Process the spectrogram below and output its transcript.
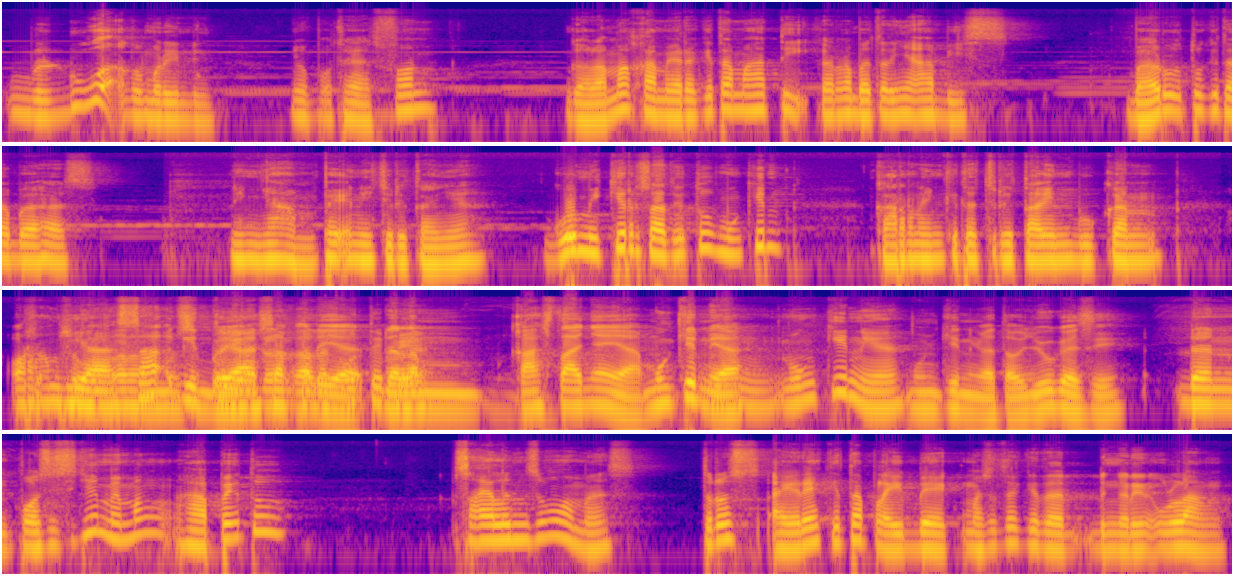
berdua tuh merinding. Nyopot headphone, gak lama kamera kita mati karena baterainya habis. Baru tuh kita bahas. Nih nyampe nih ceritanya. Gue mikir saat itu mungkin karena yang kita ceritain bukan orang biasa Orang gitu biasa ya. dalam kali ya kutip dalam kastanya ya, mungkin ya, Hmm, mungkin ya. mungkin nggak tahu juga sih. Dan posisinya memang HP tuh silent semua mas. Terus akhirnya kita playback, maksudnya kita dengerin ulang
